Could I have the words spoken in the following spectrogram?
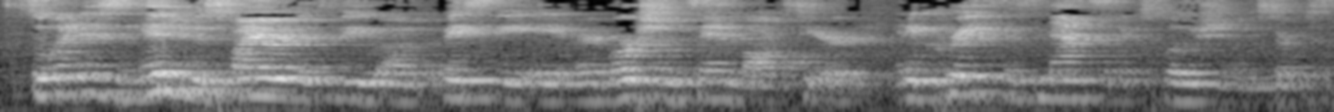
So what it is, an engine is fired into uh, basically a, a, Martian sandbox here, and it creates this massive explosion on the surface the.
